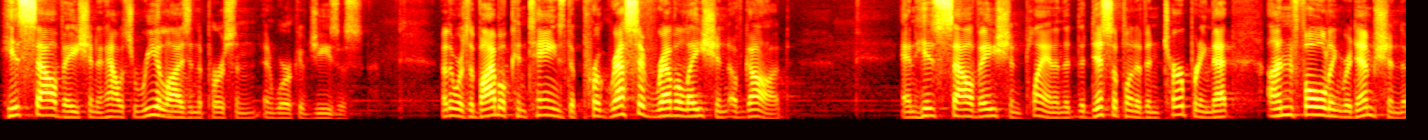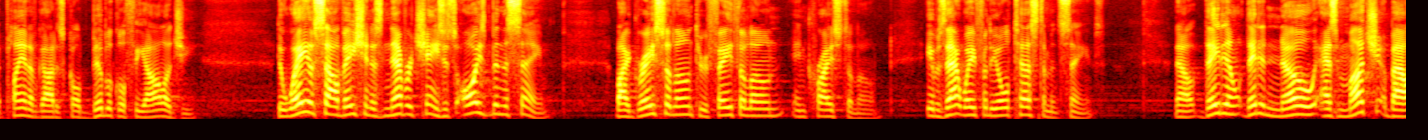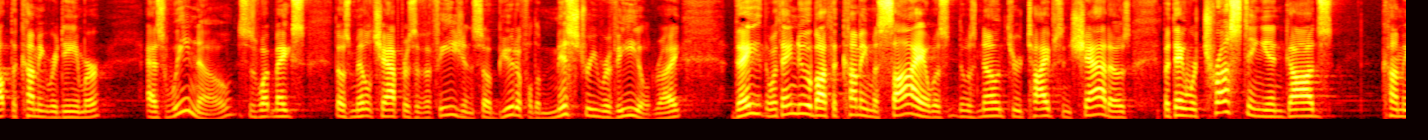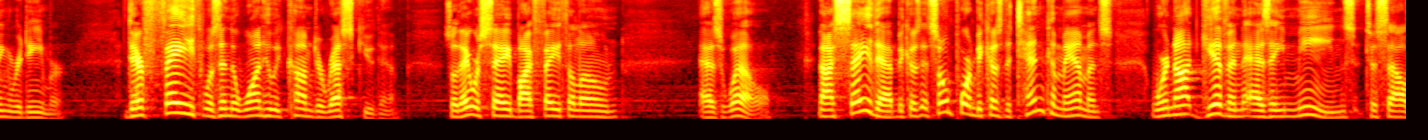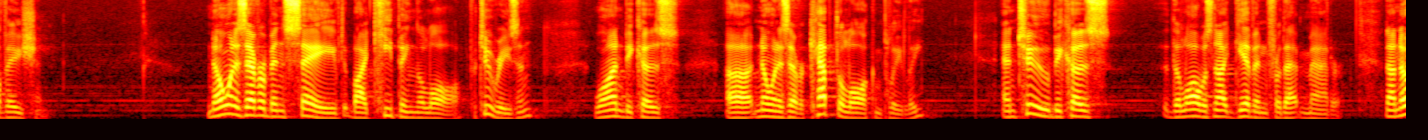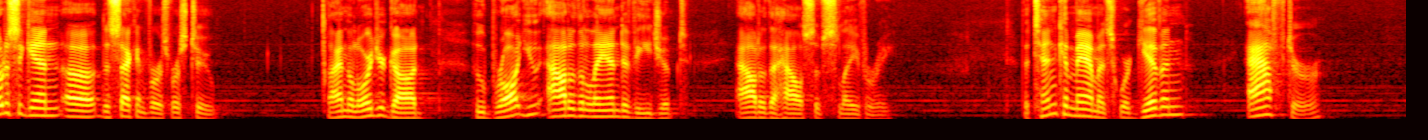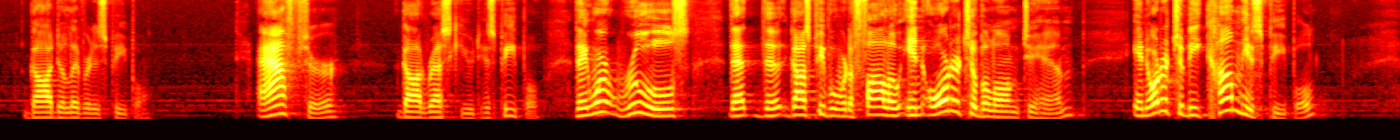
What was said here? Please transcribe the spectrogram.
His salvation, and how it's realized in the person and work of Jesus. In other words, the Bible contains the progressive revelation of God and His salvation plan. And the, the discipline of interpreting that unfolding redemption, the plan of God, is called biblical theology. The way of salvation has never changed, it's always been the same by grace alone, through faith alone, in Christ alone. It was that way for the Old Testament saints. Now, they, don't, they didn't know as much about the coming Redeemer as we know. This is what makes those middle chapters of Ephesians so beautiful the mystery revealed, right? They, what they knew about the coming Messiah was, was known through types and shadows, but they were trusting in God's coming Redeemer. Their faith was in the one who had come to rescue them. So they were saved by faith alone as well. Now, I say that because it's so important because the Ten Commandments were not given as a means to salvation. No one has ever been saved by keeping the law for two reasons. One, because uh, no one has ever kept the law completely, and two, because the law was not given for that matter. Now, notice again uh, the second verse, verse 2. I am the Lord your God who brought you out of the land of Egypt, out of the house of slavery. The Ten Commandments were given after God delivered his people, after God rescued his people. They weren't rules that the, God's people were to follow in order to belong to him, in order to become his people.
